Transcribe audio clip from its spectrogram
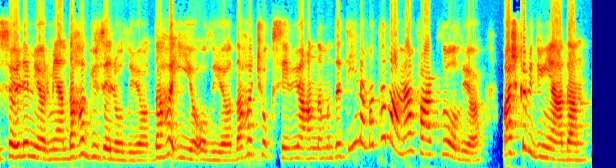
söylemiyorum. Yani daha güzel oluyor, daha iyi oluyor, daha çok seviyor anlamında değil ama tamamen farklı oluyor. Başka bir dünyadan,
